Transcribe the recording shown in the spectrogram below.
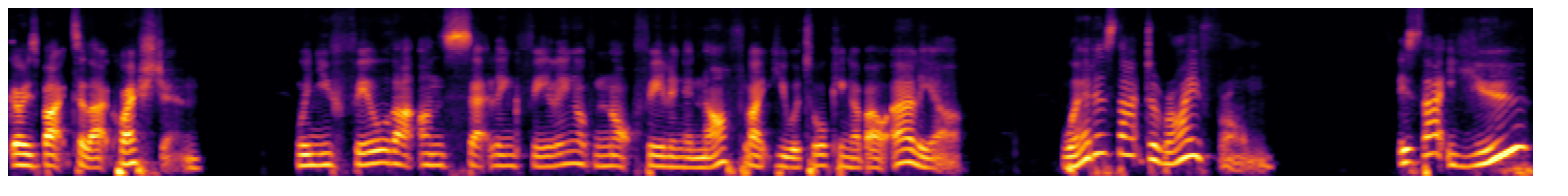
goes back to that question. When you feel that unsettling feeling of not feeling enough, like you were talking about earlier, where does that derive from? Is that you?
